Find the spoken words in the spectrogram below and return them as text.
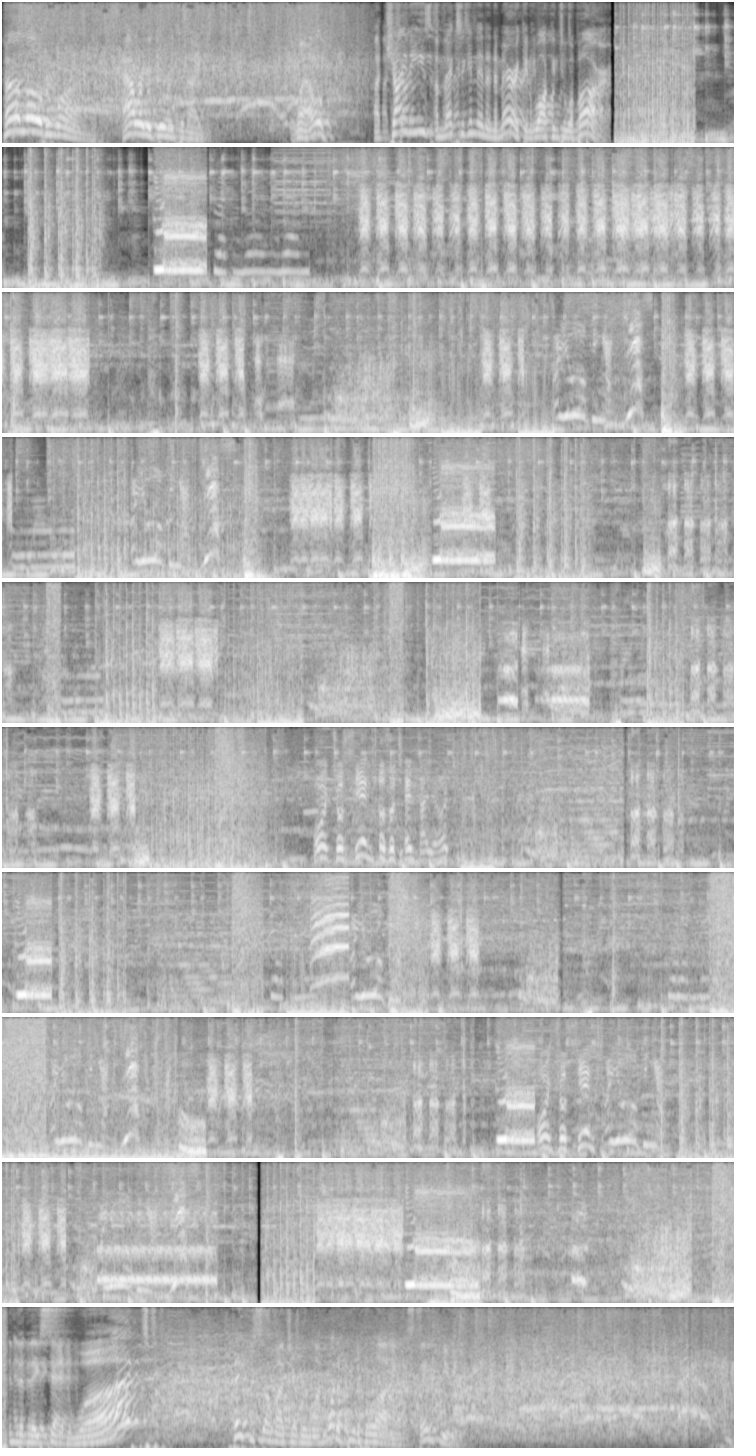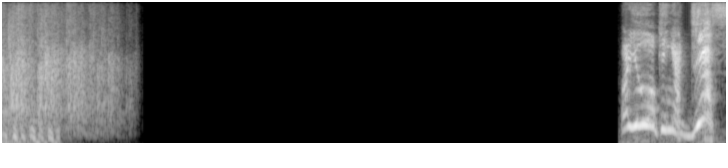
Hello, everyone. How are you doing tonight? Well, a Chinese, a Mexican, and an American walk into a bar. Are you looking at this? Are you looking at this? ¡888! 800. Are you looking at? Are you looking at this? and, then, they, said, what? Thank, you so much, everyone. What a beautiful audience. Thank you. Are you looking at this?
